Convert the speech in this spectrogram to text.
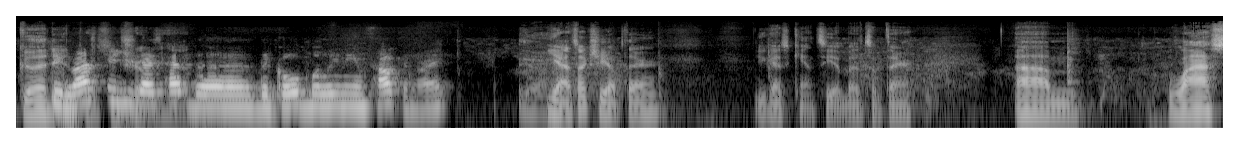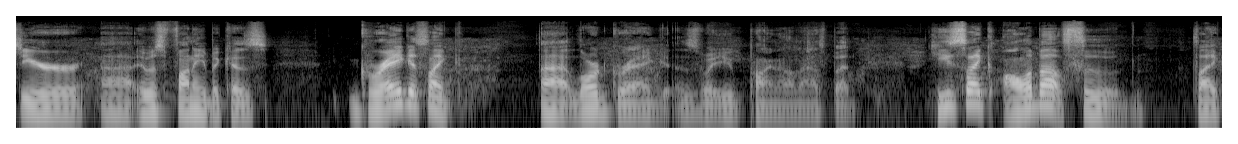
good. Dude, last year you guys had the the gold Millennium Falcon, right? Yeah, it's actually up there. You guys can't see it, but it's up there. Um, last year, uh, it was funny because Greg is like, uh, Lord Greg is what you probably know him as, but he's like all about food, like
